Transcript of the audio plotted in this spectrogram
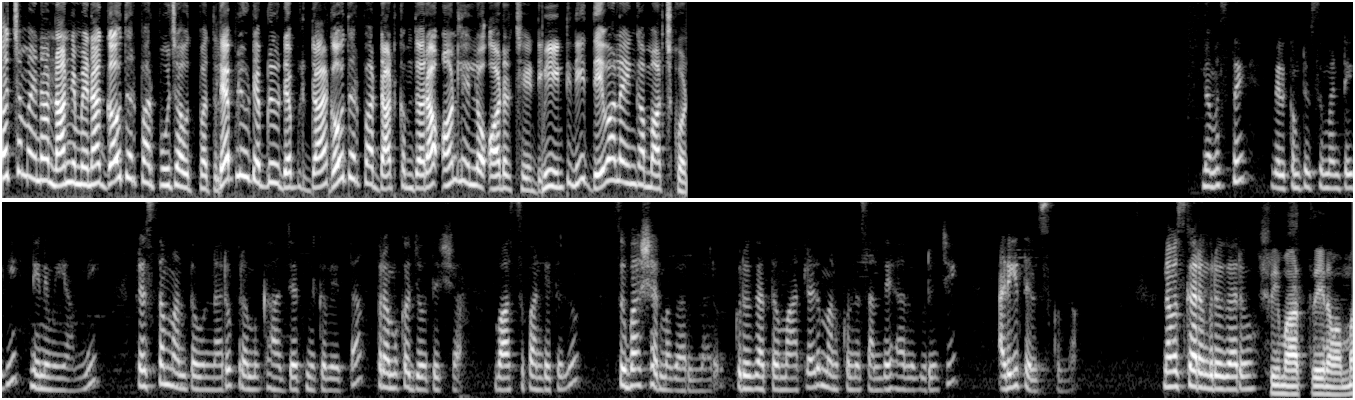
స్వచ్ఛమైన నాణ్యమైన గౌదర్పార్ పూజా ఉత్పత్తులు. డబ్ల్యూడబ్ల్యూడబ్ల్యూ డాట్ గౌదర్పార్ డాట్ కామ్ ద్వారా ఆన్లైన్లో ఆర్డర్ చేయండి. మీ ఇంటిని దేవాలయంగా మార్చుకోండి. నమస్తే. Welcome to Suman TV. నేను మీ అమ్మి. ప్రస్తుతం మనతో ఉన్నారు ప్రముఖ ఆధ్యాత్మికవేత్త ప్రముఖ జ్యోతిష వాస్తు పండితులు సుభాష్ శర్మ గారు ఉన్నారు. గురుగారితో మాట్లాడి మనకున్న సందేహాల గురించి అడిగి తెలుసుకుందాం. నమస్కారం గురుగారు శ్రీమాత్రే నమమ్మ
